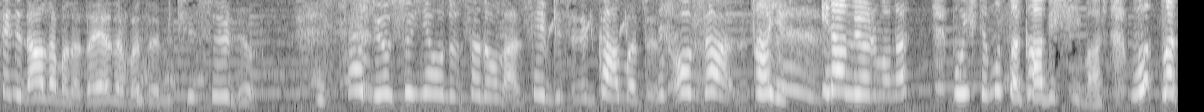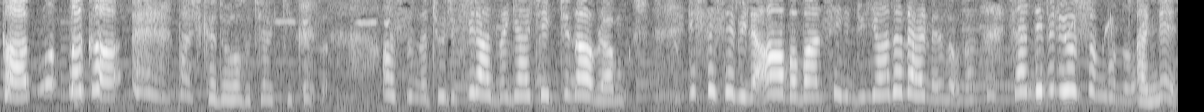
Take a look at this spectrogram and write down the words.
Senin ağlamana dayanamadığım için söylüyorum. Sen diyorsun ya onun sana olan sevgisinin kalmadığını ondan. Hayır inanmıyorum ona. Bu işte mutlaka bir şey var. Mutlaka mutlaka. Başka ne olacak ki kızım? Aslında çocuk biraz da gerçekçi davranmış. İstese bile aa baban seni dünyada vermez ona. Sen de biliyorsun bunu. Anne,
